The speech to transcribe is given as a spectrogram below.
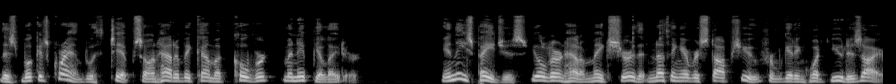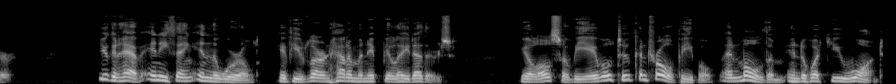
This book is crammed with tips on how to become a covert manipulator. In these pages, you'll learn how to make sure that nothing ever stops you from getting what you desire. You can have anything in the world if you learn how to manipulate others. You'll also be able to control people and mold them into what you want.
